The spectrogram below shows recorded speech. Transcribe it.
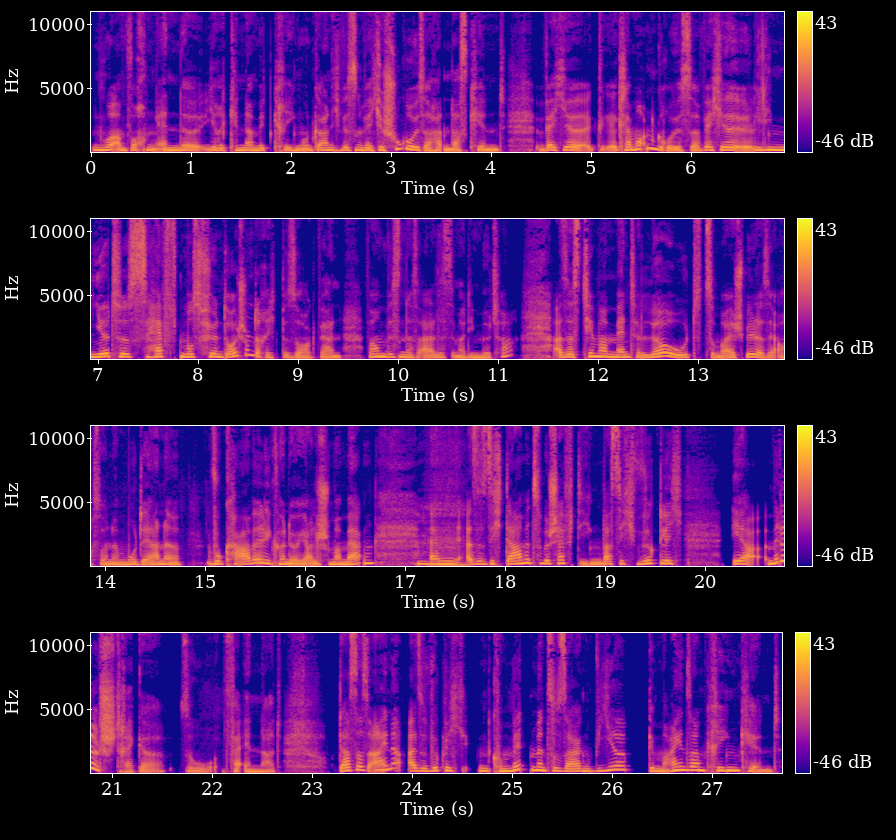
nur am Wochenende ihre Kinder mitkriegen und gar nicht wissen, welche Schuhgröße hatten das Kind, welche Klamottengröße, welche liniertes Heft muss für einen Deutschunterricht besorgt werden. Warum wissen das alles immer die Mütter? Also das Thema Mental Load zum Beispiel, das ist ja auch so eine moderne Vokabel, die könnt ihr euch alle schon mal merken. Mhm. Ähm, also sich damit zu beschäftigen, was sich wirklich eher Mittelstrecke so verändert. Das ist eine, also wirklich ein Commitment zu sagen, wir gemeinsam kriegen ein Kind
